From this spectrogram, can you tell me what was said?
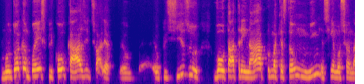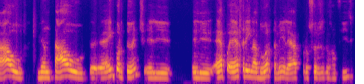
Montou a campanha, explicou o caso e disse: Olha, eu, eu preciso voltar a treinar por uma questão minha, assim, emocional, mental é, é importante. Ele ele é, é treinador também, ele é professor de educação física.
